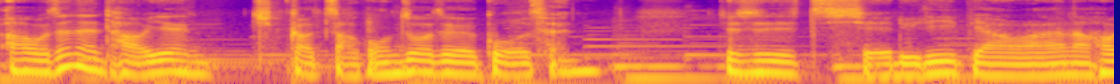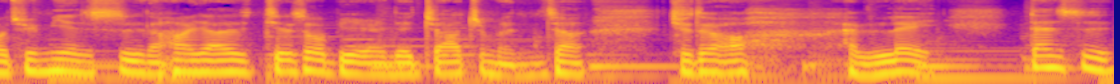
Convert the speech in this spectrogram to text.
啊，我真的讨厌搞找工作这个过程。就是写履历表啊，然后去面试，然后要接受别人的 judgment，这样觉得哦很累。但是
